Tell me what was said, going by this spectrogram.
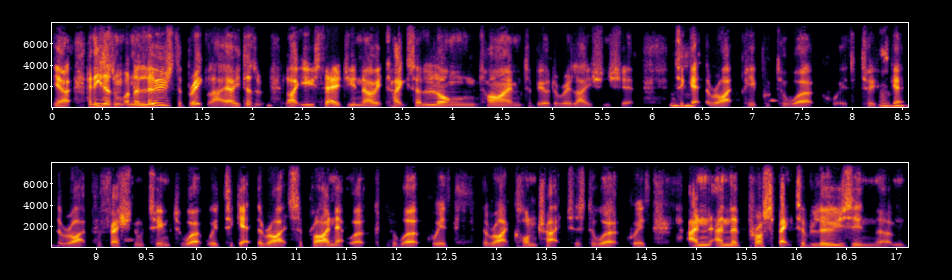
you know and he doesn't want to lose the bricklayer he doesn't like you said you know it takes a long time to build a relationship mm-hmm. to get the right people to work with to mm-hmm. get the right professional team to work with to get the right supply network to work with the right contractors to work with and and the prospect of losing them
